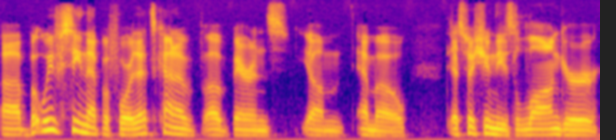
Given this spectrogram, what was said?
Uh, but we've seen that before. That's kind of uh, Baron's um, mo, especially in these longer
